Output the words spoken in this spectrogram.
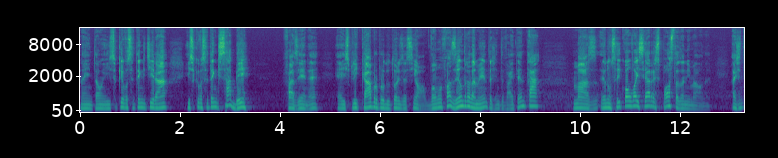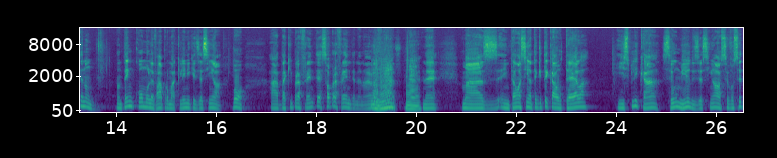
Né? Então, é isso que você tem que tirar, isso que você tem que saber fazer, né? É explicar para o produtor dizer assim, ó, vamos fazer um tratamento, a gente vai tentar, mas eu não sei qual vai ser a resposta do animal, né? A gente não, não tem como levar para uma clínica e dizer assim, ó, bom, daqui para frente é só para frente, né? Não é Uhum, é. né? Mas então assim, ó, tem que ter cautela e explicar, ser humilde, dizer assim, ó, se você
